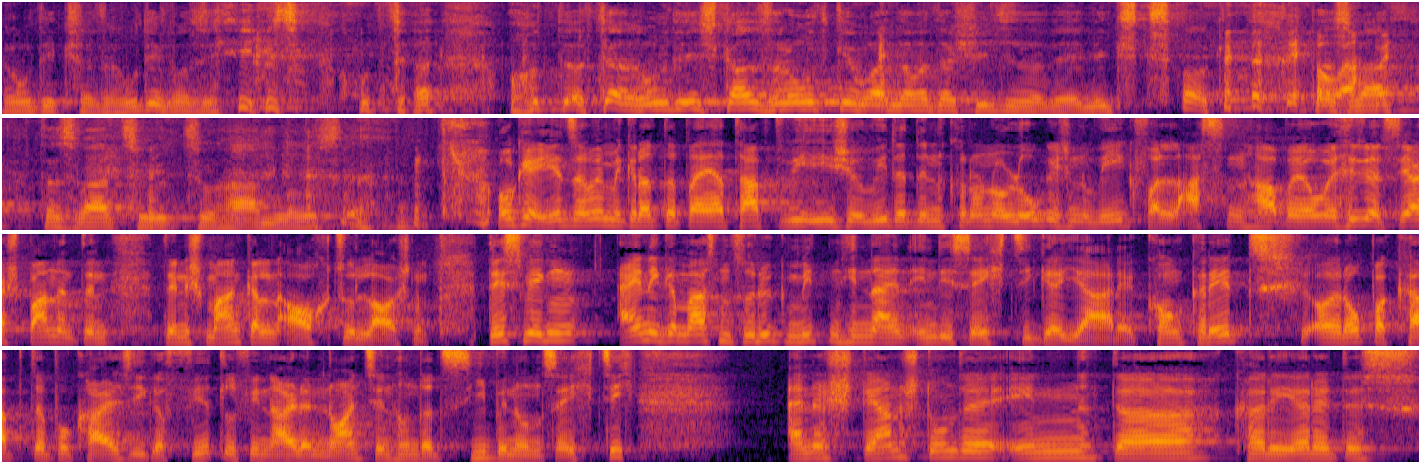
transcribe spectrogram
Rudi gesagt, Rudi, was ist? Und der, und der Rudi ist ganz rot geworden, aber der Schiedsrichter hat eh nichts gesagt. Das war, das war zu, zu harmlos. Okay, jetzt habe ich mich gerade dabei ertappt, wie ich schon wieder den chronologischen Weg verlassen habe, aber es ist jetzt sehr spannend, den, den Schmankerln auch zu lauschen. Deswegen einigermaßen zurück mitten hinein in die 60er Jahre. Konkret Europacup, der Pokalsieger Viertelfinale 1967 eine Sternstunde in der Karriere des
